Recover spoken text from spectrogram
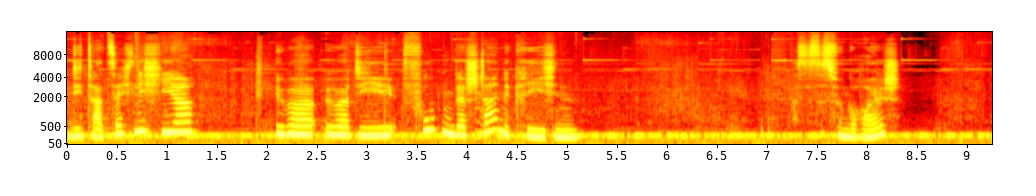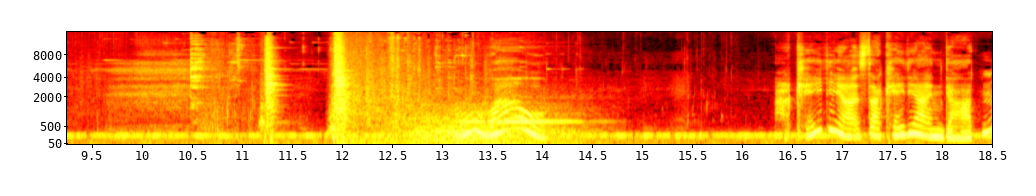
die tatsächlich hier über, über die Fugen der Steine kriechen für ein Geräusch? Arcadia. Ist Arcadia ein Garten?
